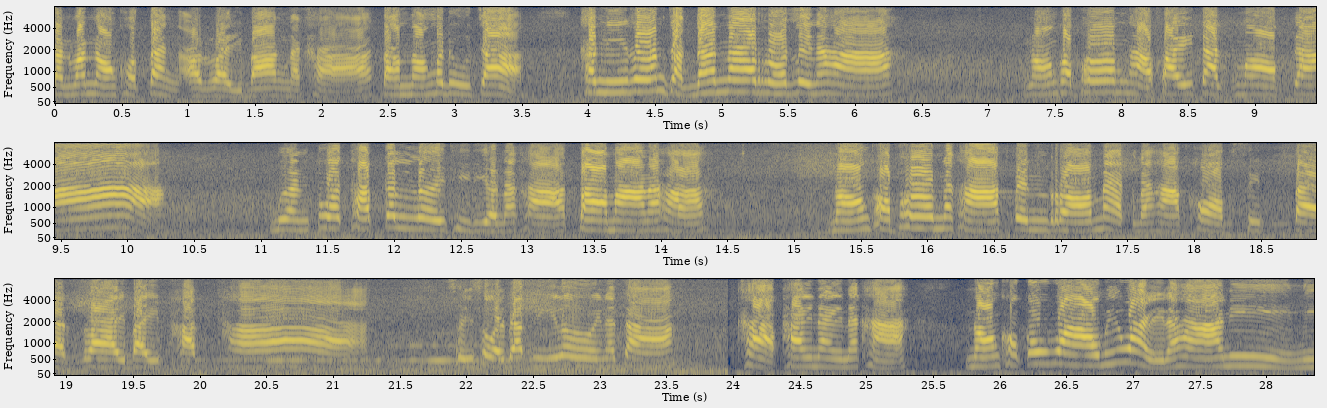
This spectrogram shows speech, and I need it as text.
กันว่าน้องเขาแต่งอะไรบ้างนะคะ ตามน้องมาดูจ้า คันนี้เริ่มจากด้านหน้ารถเลยนะคะ น้องก็เพิ่มค่ะ ไฟตัดหมอกจ้า เหมือนตัวทับกันเลยทีเดียวนะคะ ต่อมานะคะ น้องขอเพิ่มนะคะ เป็นล้อแม็กนะคะ ขอบ 18 ลายใบพัดค่ะ สวยๆแบบนี้เลยนะจ๊ะค่ะภายในนะคะ น้องเขาก็ว้าวไม่ไหวนะคะ นี่มี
